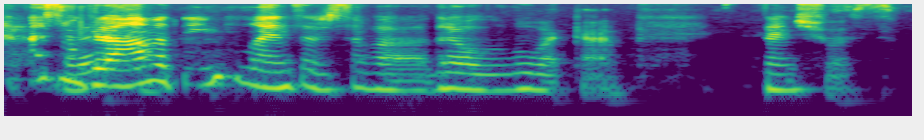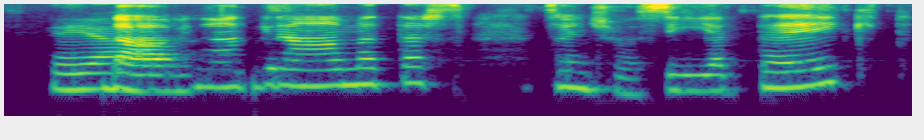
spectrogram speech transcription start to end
Esmu grāmatu influenceris savā draugu lokā. Cenšos Jā. dāvināt grāmatas, cenšos ieteikt.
